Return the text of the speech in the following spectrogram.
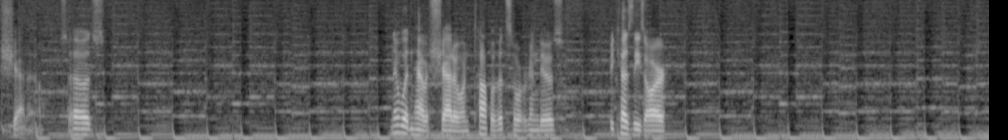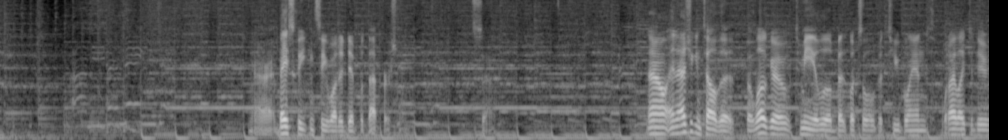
shadow. So it's, and it wouldn't have a shadow on top of it, so what we're gonna do is, because these are basically you can see what I did with that first one. So. Now, and as you can tell, the, the logo, to me, a little bit looks a little bit too bland. What I like to do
